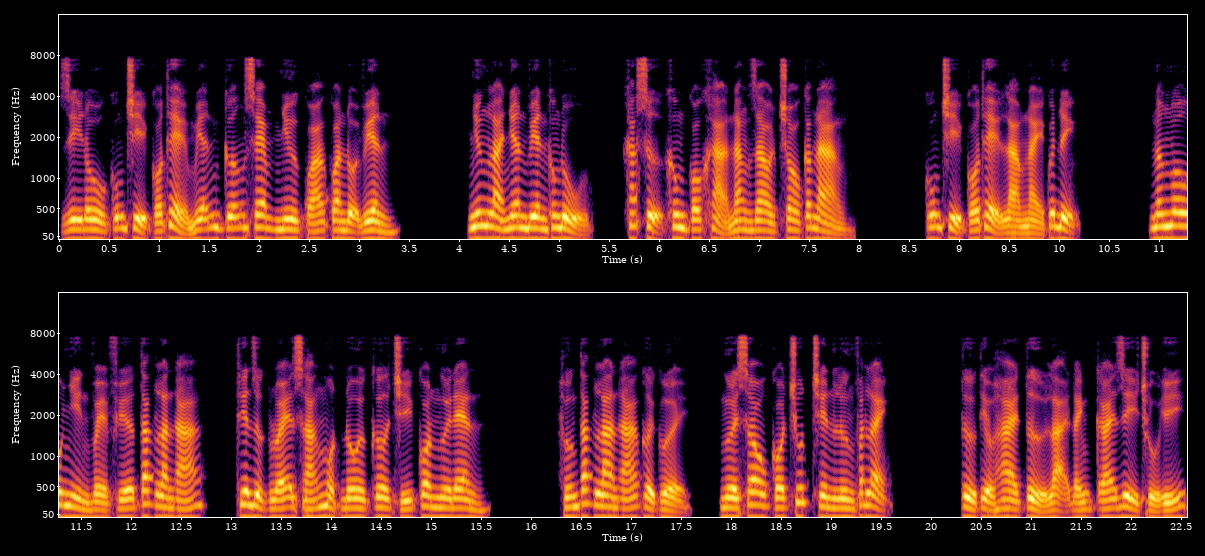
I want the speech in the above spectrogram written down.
Di đồ cũng chỉ có thể miễn cưỡng xem như quá quan đội viên. Nhưng là nhân viên không đủ, khác sự không có khả năng giao cho các nàng. Cũng chỉ có thể làm này quyết định. Nâng mâu nhìn về phía tắc lan á, thiên dực lóe sáng một đôi cơ trí con người đen. Hướng tắc lan á cười cười, người sau có chút trên lưng phát lệnh. Tử tiểu hài tử lại đánh cái gì chủ ý.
